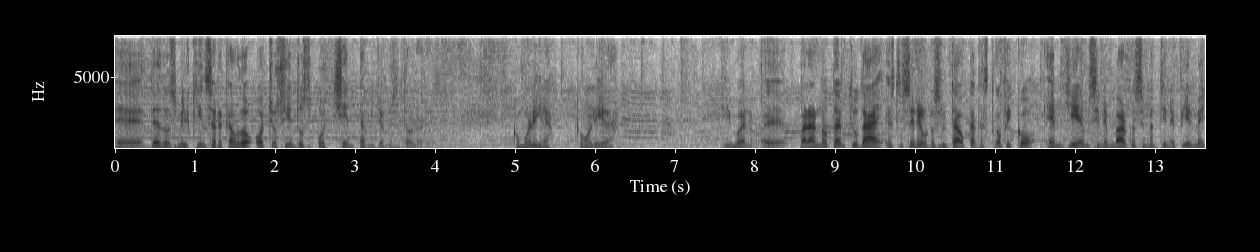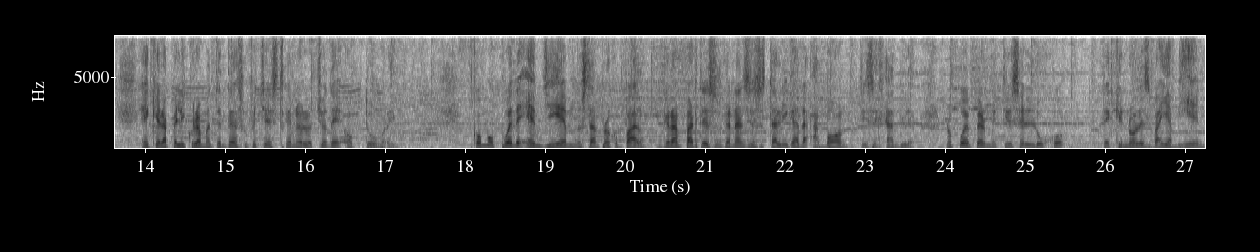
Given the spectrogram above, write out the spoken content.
eh, de 2015 recaudó 880 millones de dólares. ¿Cómo le irá? ¿Cómo le irá? Y bueno, eh, para No Time to Die, esto sería un resultado catastrófico. MGM, sin embargo, se mantiene firme en que la película mantendrá su fecha de estreno el 8 de octubre. ¿Cómo puede MGM no estar preocupado? Gran parte de sus ganancias está ligada a Bond, dice Handler. No pueden permitirse el lujo de que no les vaya bien.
